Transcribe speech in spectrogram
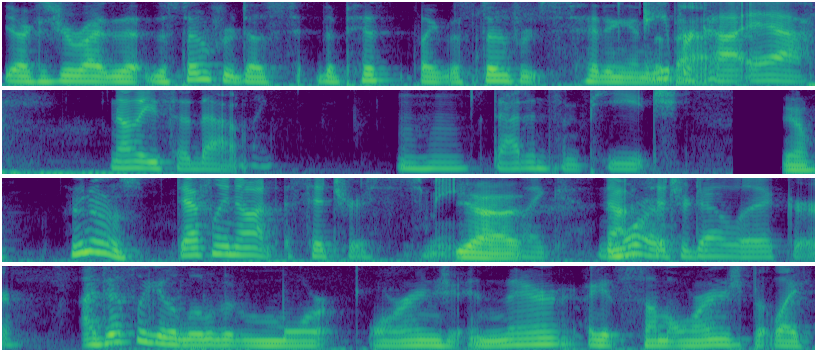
yeah. Because you're right. The, the stone fruit does the pith, like the stone fruit's hitting in the Apricot, back. yeah. Now that you said that, I'm like, mm-hmm. That and some peach. Yeah, who knows? Definitely not citrus to me. Yeah, Like not more citradelic or I definitely get a little bit more orange in there. I get some orange, but like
